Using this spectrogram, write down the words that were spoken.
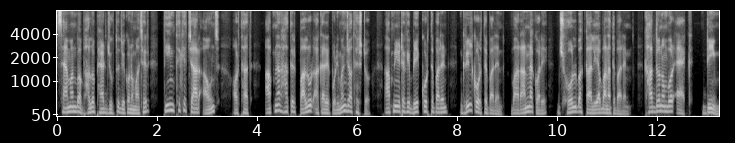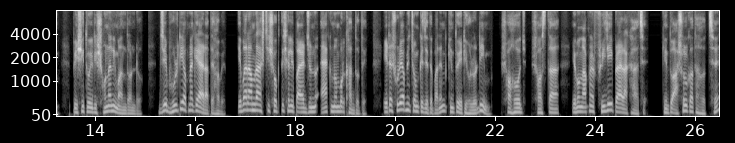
স্যামন বা ভালো ফ্যাটযুক্ত যে কোনো মাছের তিন থেকে চার আউন্স, অর্থাৎ আপনার হাতের পালুর আকারের পরিমাণ যথেষ্ট। আপনি এটাকে বেক করতে পারেন গ্রিল করতে পারেন বা রান্না করে ঝোল বা কালিয়া বানাতে পারেন। খাদ্য নম্বর এক, ডিম, পেশি তৈরি সোনালী মানদণ্ড। যে ভুলটি আপনাকে এড়াতে হবে। এবার আমরা আসছি শক্তিশালী পায়ের জন্য এক নম্বর খাদ্যতে। এটা শুনে আপনি চমকে যেতে পারেন, কিন্তু এটি হলো ডিম। সহজ, সস্তা এবং আপনার ফ্রিজেই প্রায় রাখা আছে। কিন্তু আসল কথা হচ্ছে,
